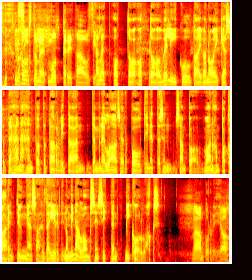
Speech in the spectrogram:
roostuneet mutterit auki. Sä olet Otto, Otto velikulta aivan oikeassa. Tähänhän tuota tarvitaan tämmöinen laserpoltin, että sen vanhan pakarin tyngän saa sieltä irti. No minä lompsin sitten Mikon luokse. Naapuri, joo.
